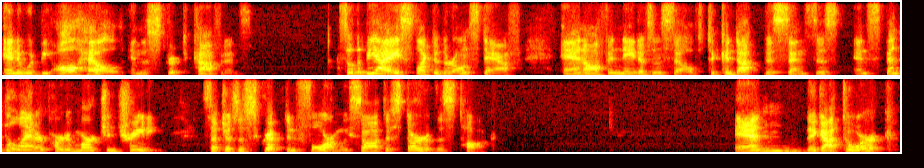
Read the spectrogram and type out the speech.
and it would be all held in the strict confidence. So the BIA selected their own staff and often natives themselves to conduct this census and spent the latter part of March in training, such as the script and form we saw at the start of this talk. And they got to work.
